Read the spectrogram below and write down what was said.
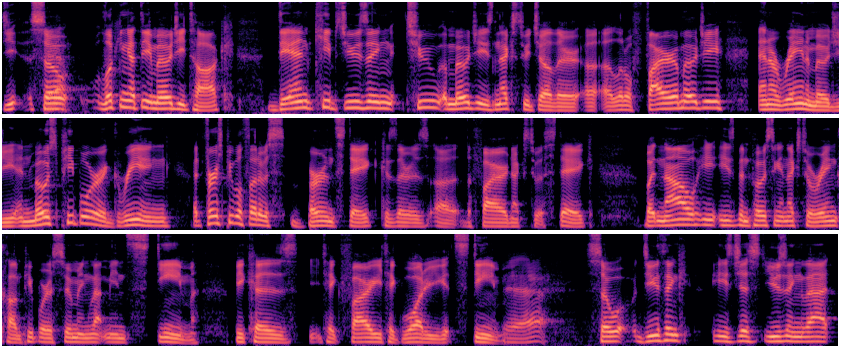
You, so yeah. looking at the emoji talk, Dan keeps using two emojis next to each other a, a, little fire emoji and a rain emoji. And most people were agreeing. At first, people thought it was burned steak because there is uh, the fire next to a steak. But now he, he's been posting it next to a rain cloud. And people are assuming that means steam because you take fire, you take water, you get steam. Yeah. So do you think he's just using that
